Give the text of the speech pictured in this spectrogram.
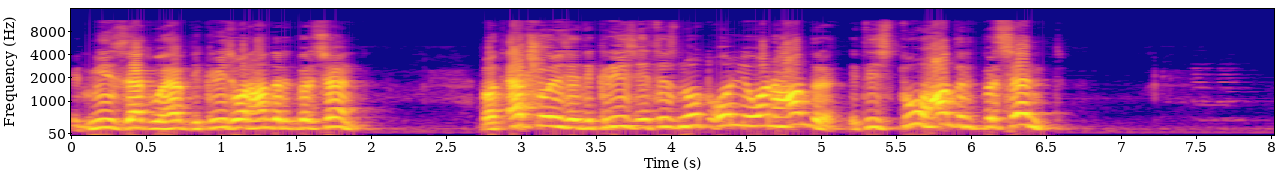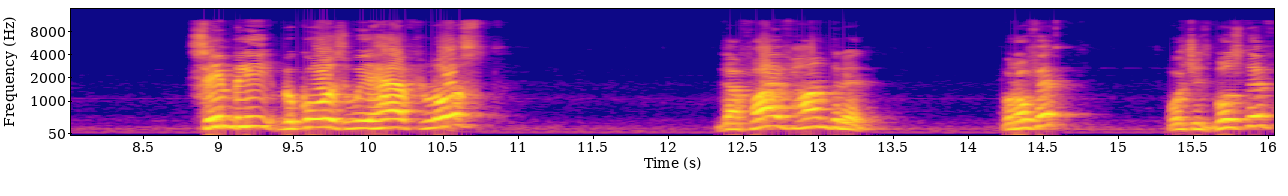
it means that we have decreased 100%. But actually the decrease, it is not only 100, it is 200%. Simply because we have lost the 500 profit, which is positive,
